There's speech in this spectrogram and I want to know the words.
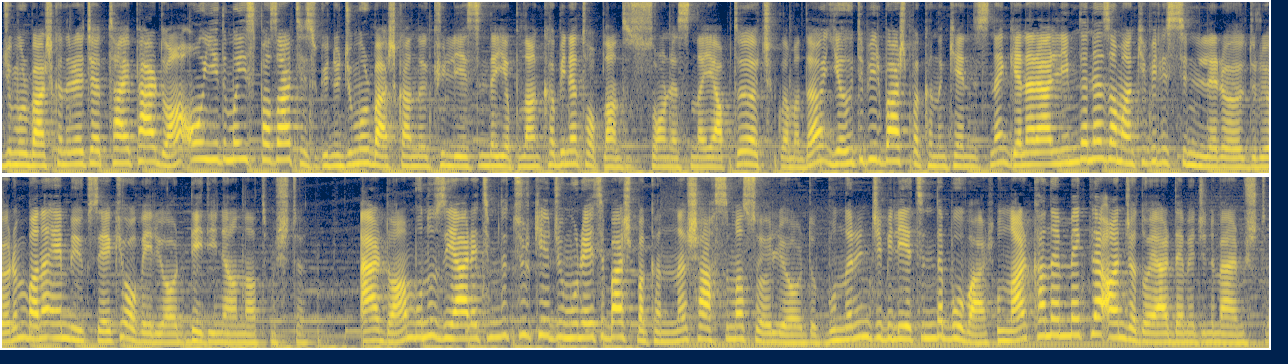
Cumhurbaşkanı Recep Tayyip Erdoğan 17 Mayıs pazartesi günü Cumhurbaşkanlığı Külliyesi'nde yapılan kabine toplantısı sonrasında yaptığı açıklamada Yahudi bir başbakanın kendisine generalliğimde ne zamanki Filistinlileri öldürüyorum bana en büyük zevki o veriyor dediğini anlatmıştı. Erdoğan bunu ziyaretimde Türkiye Cumhuriyeti Başbakanı'na şahsıma söylüyordu. Bunların cibiliyetinde bu var. Bunlar kan emmekle anca doyar demecini vermişti.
